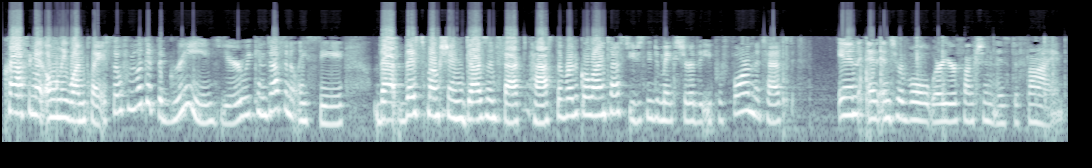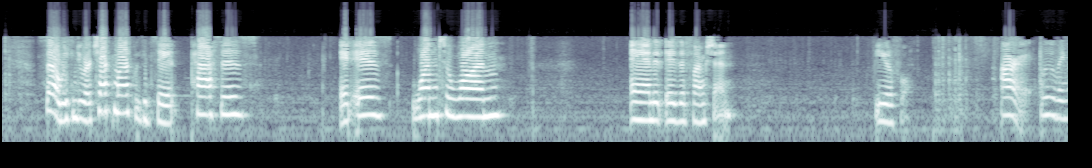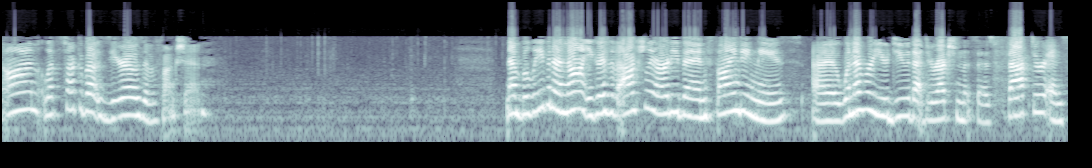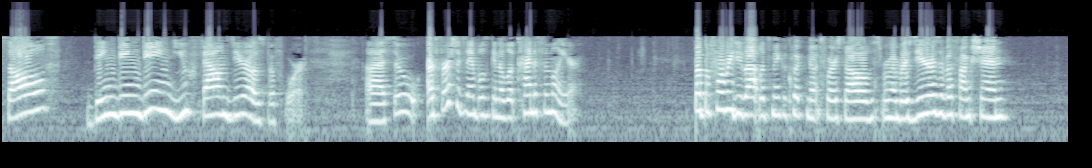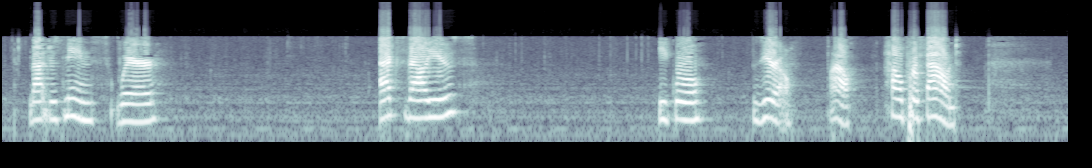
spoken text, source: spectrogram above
Crossing at only one place. So if we look at the green here, we can definitely see that this function does in fact pass the vertical line test. You just need to make sure that you perform the test in an interval where your function is defined. So we can do our check mark. We can say it passes. It is one-to-one. And it is a function. Beautiful. Alright, moving on. Let's talk about zeros of a function. Now, believe it or not, you guys have actually already been finding these. Uh, whenever you do that direction that says factor and solve, ding, ding, ding, you found zeros before. Uh, so our first example is going to look kind of familiar. But before we do that, let's make a quick note to ourselves. Remember, zeros of a function, that just means where x values equal Zero. Wow. How profound.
